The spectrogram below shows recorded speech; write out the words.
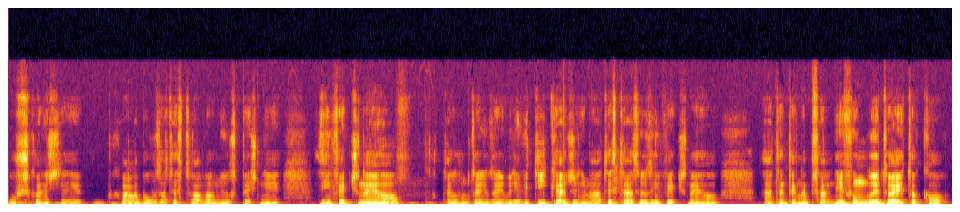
už konečne, chvála Bohu, zatestoval veľmi úspešne z infekčného, tak už mu to nikto nebude vytýkať, že nemá atestáciu z infekčného a ten tak napísal, nefunguje to a je to ko.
